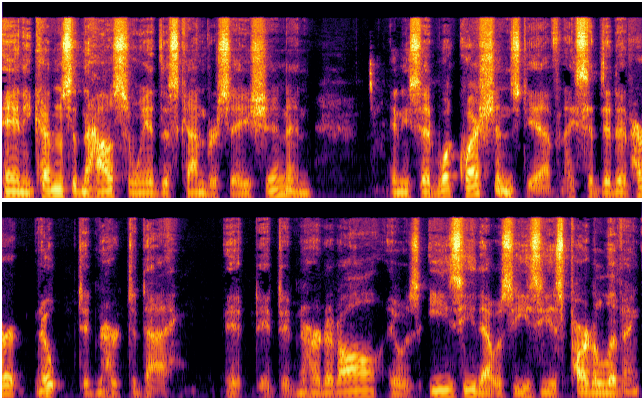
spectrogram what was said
And he comes in the house and we had this conversation and and he said, What questions do you have? And I said, Did it hurt? Nope, didn't hurt to die. It, it didn't hurt at all. It was easy. That was the easiest part of living.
